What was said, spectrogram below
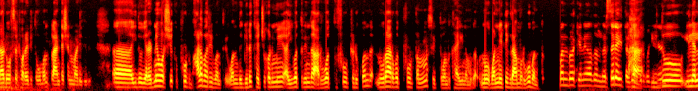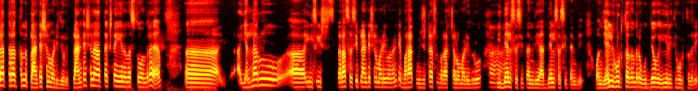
ಡೋರ್ ಡೋರ್ಸೆಟ್ ಹೊರೈಟಿ ತಗೊಂಡ್ಬಂದು ಪ್ಲಾಂಟೇಶನ್ ಮಾಡಿದ್ವಿ. ಇದು ಎರಡನೇ ವರ್ಷಕ್ಕೆ ಫ್ರೂಟ್ ಭಾಳ ಭಾರಿ ಬಂತ್ರಿ. ಒಂದು ಗಿಡಕ್ಕೆ ಹೆಚ್ಚು ಕಡಿಮೆ ಐವತ್ತರಿಂದ ಅರವತ್ತು ಫ್ರೂಟ್ ಹಿಡ್ಕೊಂಡು ನೂರ ಅರವತ್ತು ಫ್ರೂಟ್ ತನಕ ಸಿಕ್ತು ಒಂದು ಕಾಯಿ ನಮ್ಗೆ. ಒನ್ ಏಯ್ಟಿ ಗ್ರಾಮ್ವರೆಗೂ ಬಂತು. ನರ್ಸರಿ ಇದು ಇಲ್ಲೆಲ್ಲಾ ತರ ತಂದು ಪ್ಲಾಂಟೇಶನ್ ಮಾಡಿದೀವ್ರಿ. ಪ್ಲಾಂಟೇಶನ್ ಆದ ತಕ್ಷಣ ಏನ್ ಅನಸ್ತು ಅಂದ್ರೆ ಆ ಎಲ್ಲರೂ ಆ, ಇಲ್ಲಿ ಇಷ್ಟ ತರ ಸಸಿ ಪ್ಲಾಂಟೇಶನ್ ಮಾಡಿವನಂತೆ ಬರಾಕ್ ವಿಸಿಟರ್ಸ್ ಬರಾಕ್ ಚಾಲೂ ಮಾಡಿದ್ರು. ಇದ್ನೆಲ್ ಸಸಿ ತಂದಿ ಅದ್ನೆಲ್ ಸಸಿ ತಂದಿ. ಒಂದ್ ಎಲ್ಲಿ ಹುಡ್ತದಂದ್ರ ಉದ್ಯೋಗ ಈ ರೀತಿ ಹುಡ್ತದ್ರಿ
